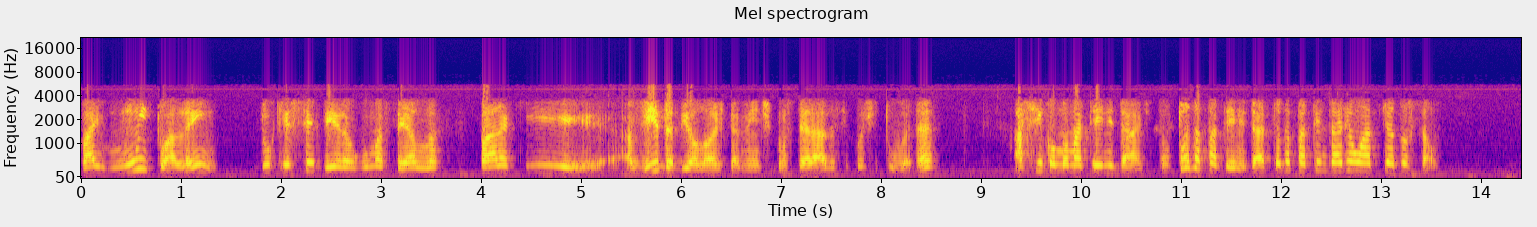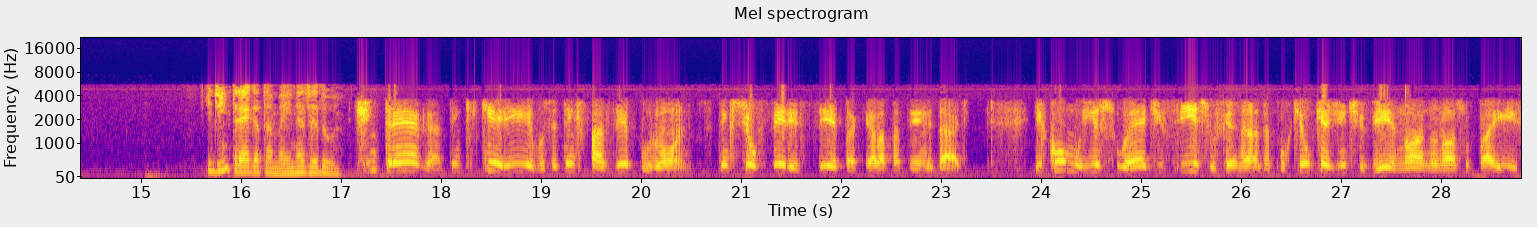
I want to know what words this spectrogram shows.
vai muito além do que ceder alguma célula para que a vida biologicamente considerada se constitua, né? Assim como a maternidade. Então, toda paternidade, toda paternidade é um ato de adoção. E de entrega também, né, Zedu? de entrega, tem que querer, você tem que fazer por onde, você tem que se oferecer para aquela paternidade. E como isso é difícil, Fernanda, porque o que a gente vê no, no nosso país,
